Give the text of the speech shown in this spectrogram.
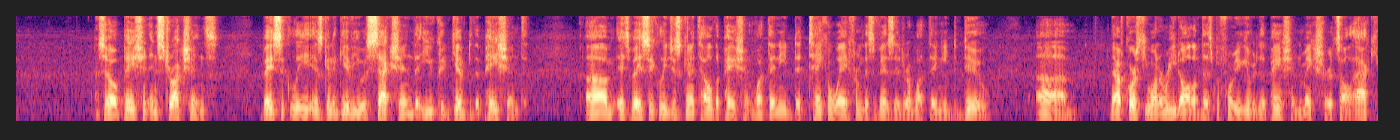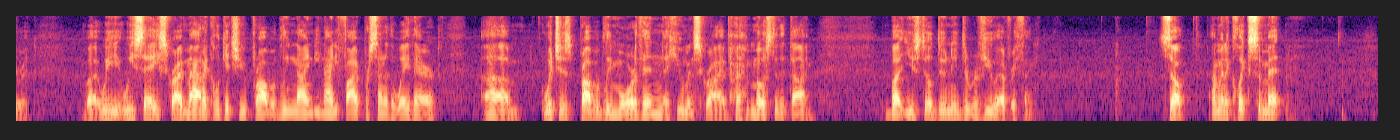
So, patient instructions basically is going to give you a section that you could give to the patient um, it's basically just going to tell the patient what they need to take away from this visit or what they need to do. Um, now, of course, you want to read all of this before you give it to the patient and make sure it's all accurate. But we, we say Scribematic will get you probably 90, 95% of the way there, um, which is probably more than a human scribe most of the time. But you still do need to review everything. So I'm going to click Submit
